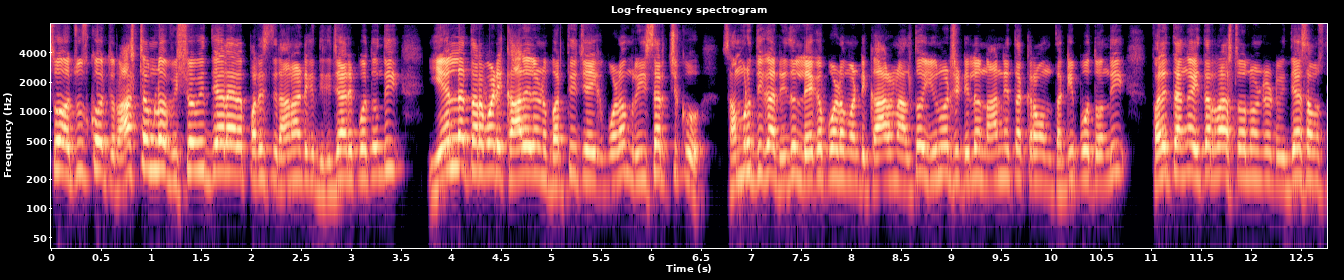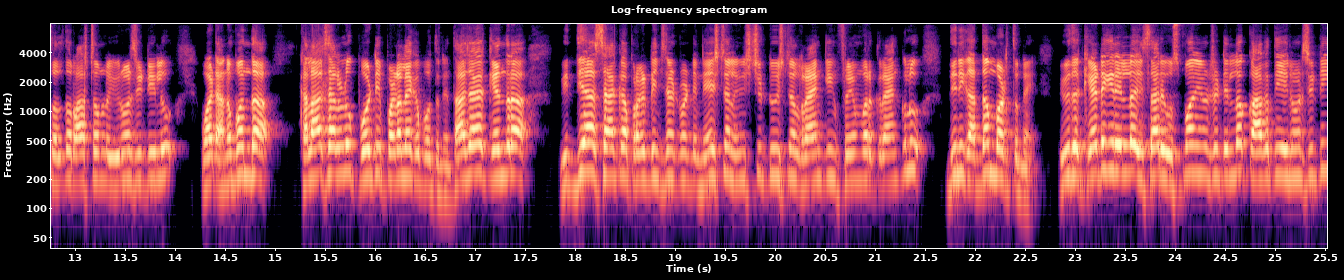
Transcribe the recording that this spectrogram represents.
సో చూసుకోవచ్చు. రాష్ట్రంలో విశ్వవిద్యాలయాల పరిస్థితి నానాటికి దిగజారిపోతుంది. ఏళ్ళ తరబడి ఖాళీలను భర్తీ చేయకపోవడం రీసెర్చ్కు సమృద్ధిగా నిధులు లేకపోవడం వంటి కారణాలతో యూనివర్సిటీలో నాణ్యత క్రమం తగ్గిపోతుంది. ఫలితంగా ఇతర రాష్ట్రాల్లో ఉన్నటువంటి విద్యా సంస్థలతో రాష్ట్రంలో యూనివర్సిటీలు వాటి అనుబంధ కళాశాలలు పోటీ పడలేకపోతున్నాయి. తాజాగా కేంద్ర విద్యాశాఖ ప్రకటించినటువంటి నేషనల్ ఇన్స్టిట్యూషనల్ ర్యాంకింగ్ ఫ్రేమ్వర్క్ ర్యాంకులు దీనికి అద్దం పడుతున్నాయి. వివిధ కేటగిరీల్లో ఈసారి ఉస్మాన్ యూనివర్సిటీల్లో కాకతీయ యూనివర్సిటీ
